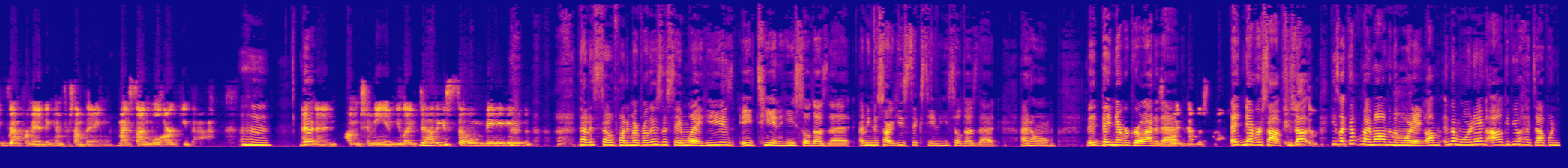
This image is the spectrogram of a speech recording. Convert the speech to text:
reprimanding him for something my son will argue back. Hmm and then come to me and be like daddy's so mean That is so funny. My brother's the same way. He is 18 and he still does that. I mean, sorry, he's 16 and he still does that at home. They, they never grow out of that. It never stops. It never stops. Just out. He's like that with my mom in the morning. Um, in the morning, I'll give you a heads up when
